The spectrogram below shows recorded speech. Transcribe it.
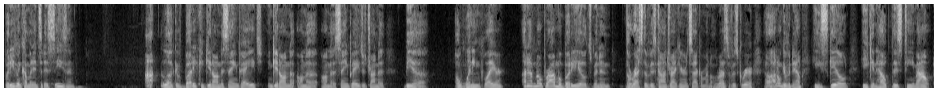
But even coming into this season, I, look, if Buddy could get on the same page and get on the on the on the same page of trying to be a a winning player, I'd have no problem with Buddy Hield spending the rest of his contract here in Sacramento, the rest of his career. Hell, I don't give a damn. He's skilled. He can help this team out,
